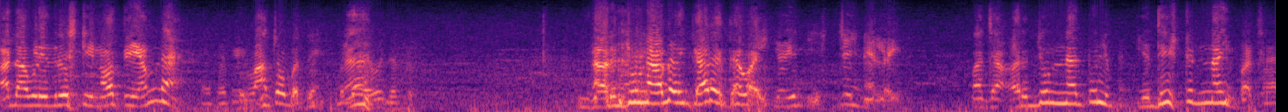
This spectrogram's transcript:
આડાવળી દ્રષ્ટિ નહોતી એમ ને વાંચો બધું. અર્જુન આગળ ક્યારે કહેવાય ગયો નિશ્ચય ને લઈ? પાછા અર્જુન ને તુલ યુધિષ્ઠિર નહીં પાછા.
